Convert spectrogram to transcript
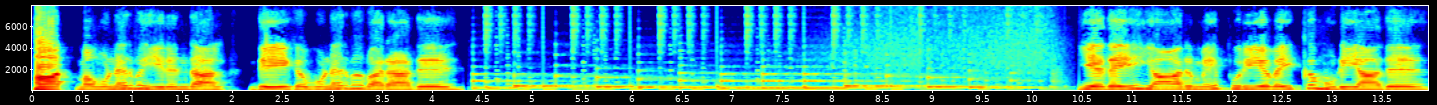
ஆத்ம உணர்வு இருந்தால் தேக உணர்வு வராது. எதை யாருமே புரிய வைக்க முடியாது.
